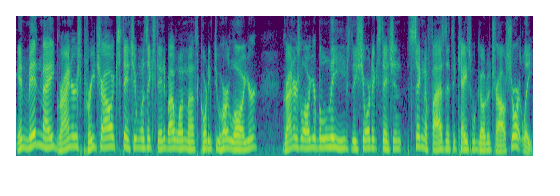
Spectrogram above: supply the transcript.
In mid May, Griner's pretrial extension was extended by one month, according to her lawyer. Griner's lawyer believes the short extension signifies that the case will go to trial shortly.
